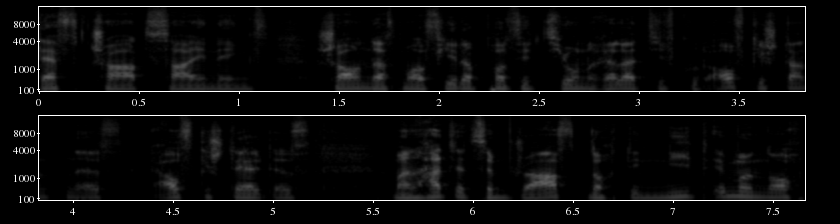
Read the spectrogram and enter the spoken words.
Depth Chart Signings, schauen, dass man auf jeder Position relativ gut aufgestanden ist, aufgestellt ist. Man hat jetzt im Draft noch den Need immer noch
